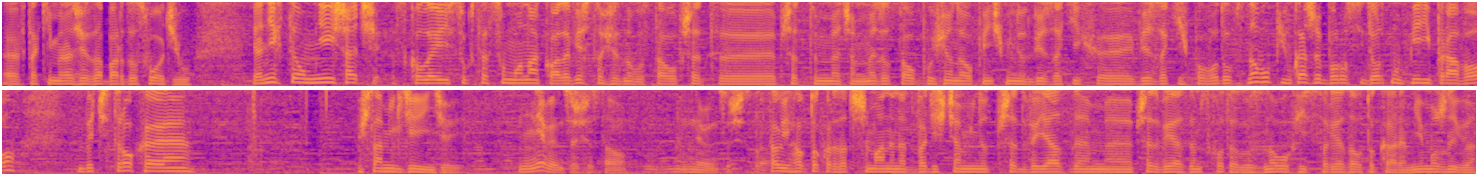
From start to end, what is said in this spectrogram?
e, w takim razie za bardzo słodził. Ja nie chcę umniejszać z kolei sukcesu Monako, ale wiesz co się znowu stało przed, przed tym meczem? Mecz został opóźniony o 5 minut, wiesz z jakich, wiesz z jakich powodów? Znowu piłkarze Borussii Dortmund mieli prawo być trochę myślami gdzie indziej. Nie wiem, co się stało. Nie wiem, co się stało. Został ich autokar zatrzymany na 20 minut przed wyjazdem, e, przed wyjazdem z hotelu. Znowu historia z autokarem. Niemożliwe.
